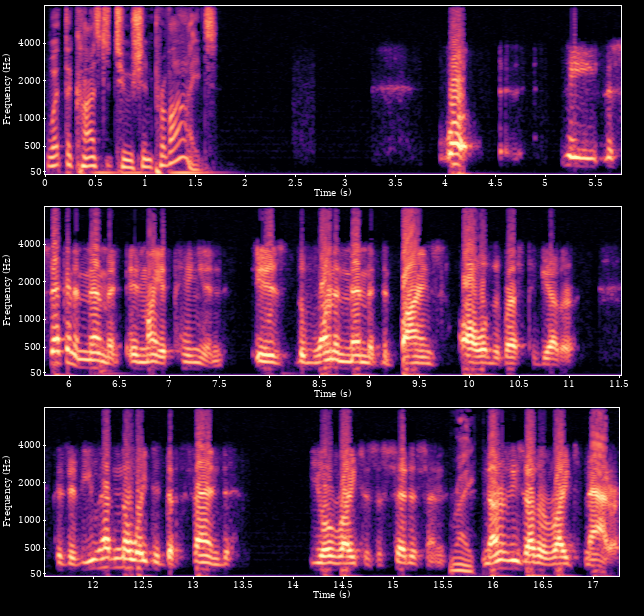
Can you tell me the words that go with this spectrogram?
what the Constitution provides? Well, the the Second Amendment, in my opinion, is the one amendment that binds all of the rest together. Because if you have no way to defend your rights as a citizen, right. none of these other rights matter.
